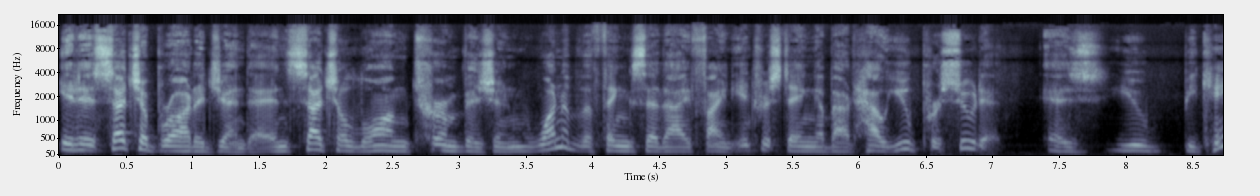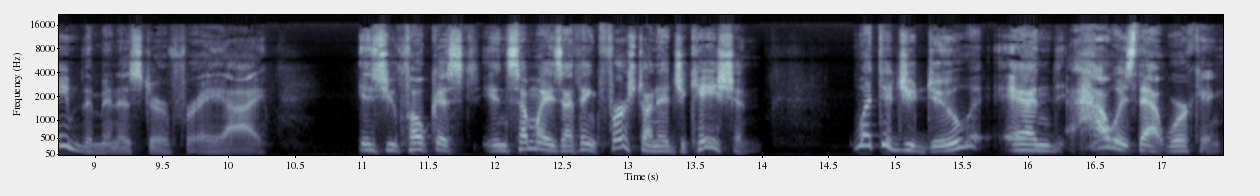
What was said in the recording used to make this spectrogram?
It is such a broad agenda and such a long term vision. One of the things that I find interesting about how you pursued it as you became the minister for AI is you focused, in some ways, I think, first on education. What did you do and how is that working?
